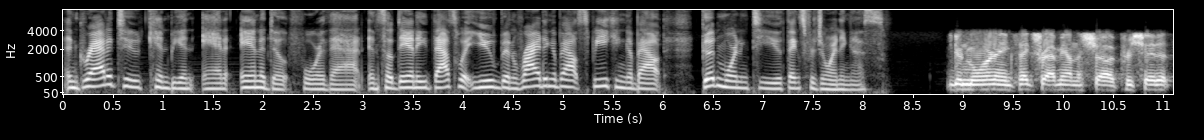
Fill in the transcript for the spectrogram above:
And gratitude can be an antidote for that. And so, Danny, that's what you've been writing about, speaking about. Good morning to you. Thanks for joining us. Good morning. Thanks for having me on the show. I appreciate it.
